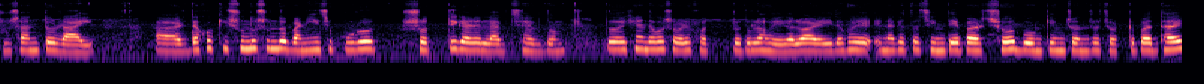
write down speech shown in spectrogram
সুশান্ত রায়। আর দেখো কি সুন্দর সুন্দর বানিয়েছে, পুরো সত্যিকারের লাগছে একদম। তো এখানে দেখো সবারই ফটো তোলা হয়ে গেল। আর এই দেখো, এনাকে তো চিনতেই পারছ, বঙ্কিমচন্দ্র চট্টোপাধ্যায়,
